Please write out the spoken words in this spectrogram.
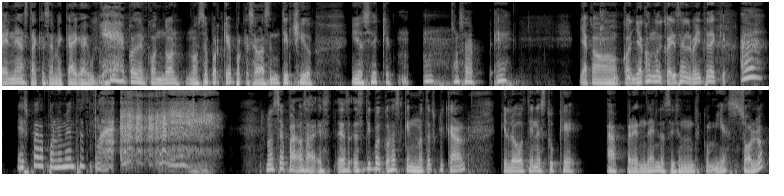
pene hasta que se me caiga. Yeah, con el condón. No sé por qué, porque se va a sentir chido. Y así de que, mm, mm, o sea, eh. Ya cuando, cuando- ya cuando caíste en el 20 de que, ah, es para ponerme antes. No sé, para, o sea, es- es- ese tipo de cosas que no te explicaron, que luego tienes tú que aprender, lo estoy diciendo entre comillas, solo.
